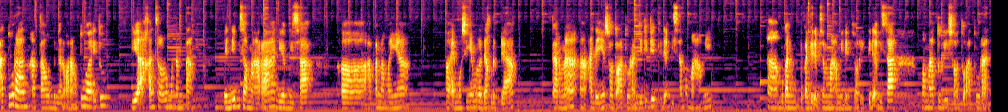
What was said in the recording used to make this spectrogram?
aturan atau dengan orang tua itu dia akan selalu menentang dan dia bisa marah, dia bisa uh, apa namanya uh, emosinya meledak-ledak karena uh, adanya suatu aturan. Jadi dia tidak bisa memahami uh, bukan bukan tidak bisa memahami deh sorry tidak bisa mematuhi suatu aturan.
